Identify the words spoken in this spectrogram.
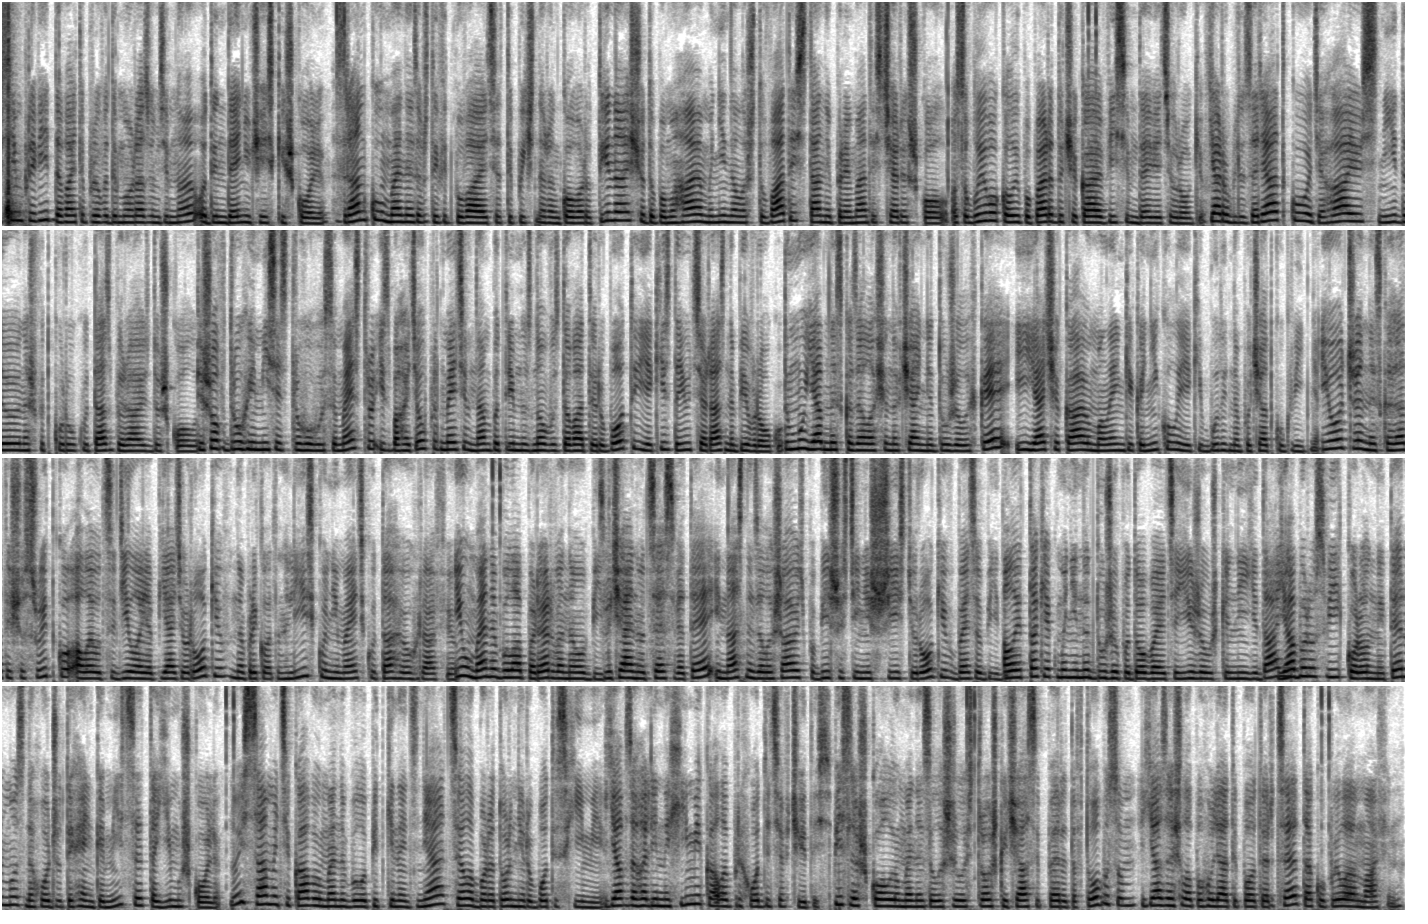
Усім привіт! Давайте проведемо разом зі мною один день у чеській школі. Зранку у мене завжди відбувається типична ранкова рутина, що допомагає мені налаштуватись та не перейматись через школу, особливо коли попереду чекає 8-9 уроків. Я роблю зарядку, одягаюсь, снідаю на швидку руку та збираюсь до школи. Пішов другий місяць другого семестру, і з багатьох предметів нам потрібно знову здавати роботи, які здаються раз на півроку. Тому я б не сказала, що навчання дуже легке, і я чекаю маленькі канікули, які будуть на початку квітня. І отже, не сказати, що швидко, але от сиділа я 5 уроків, наприклад, англійську, німецьку та географію. І у мене була перерва на обід. Звичайно, це святе, і нас не залишають по більшості ніж 6 уроків без обіду. Але так як мені не дуже подобається їжа у шкільній їдальні, я беру свій коронний термос, знаходжу тихеньке місце та їм у школі. Ну і саме цікаве у мене було під кінець дня це лабораторні роботи з хімії. Я взагалі не хімік, але приходиться вчитись. Після школи у мене залишилось трошки часу перед автобусом. Я зайшла погуляти по ТРЦ та купила мафін.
